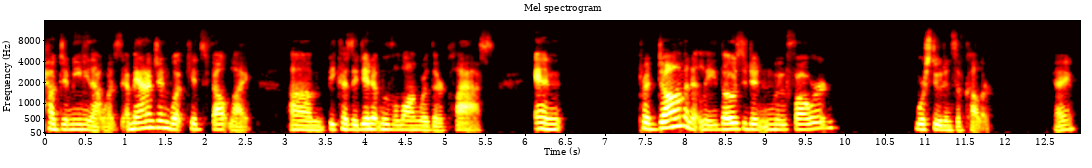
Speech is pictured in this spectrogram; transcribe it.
how demeaning that was. Imagine what kids felt like um, because they didn't move along with their class. And predominantly those who didn't move forward were students of color. Okay.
